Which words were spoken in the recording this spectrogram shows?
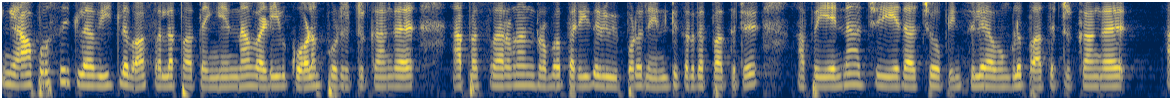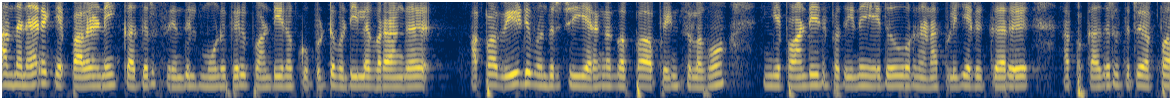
இங்கே ஆப்போசிட்டில் வீட்டில் வாசலில் பார்த்தீங்கன்னா வடிவு கோலம் போட்டுட்ருக்காங்க அப்போ சரவணன் ரொம்ப பரிதவிப்போட நின்றுக்கிறத பார்த்துட்டு அப்போ என்னாச்சு ஏதாச்சும் அப்படின்னு சொல்லி அவங்களும் பார்த்துட்ருக்காங்க அந்த நேரம் இங்கே பழனி கதிர் செந்தில் மூணு பேர் பாண்டியனை கூப்பிட்டு வண்டியில் வராங்க. அப்பா வீடு வந்துருச்சு இறங்குங்கப்பா அப்படின்னு சொல்லவும் இங்கே பாண்டியன் பார்த்தீங்கன்னா ஏதோ ஒரு நினப்பிலேயே இருக்காரு. அப்போ கதிர்த்துட்டு அப்பா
